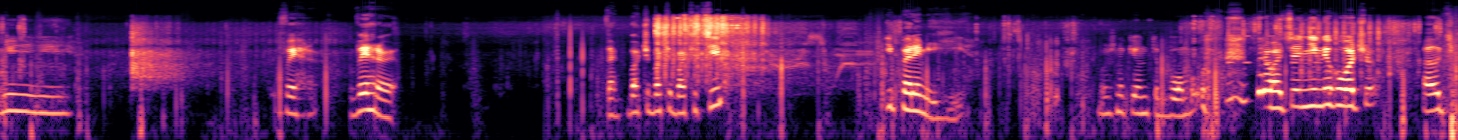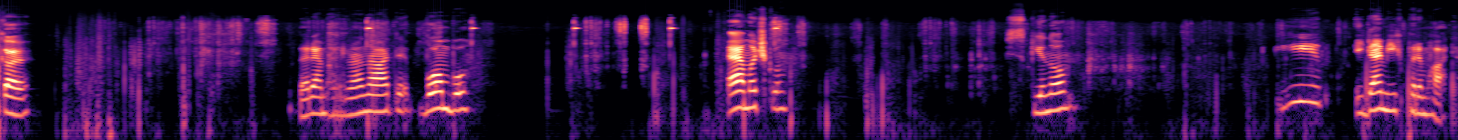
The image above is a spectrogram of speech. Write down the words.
Ні-ні-ні. Виграю. Виграю. Так, бачу, бачу, бачу ціль. І переміг її. Можна кинути бомбу. Зриватися ні, не хочу. Але тікаю. Беремо гранати, бомбу. Емочку. З кіном. І йдемо їх перемагати.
